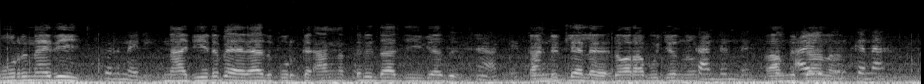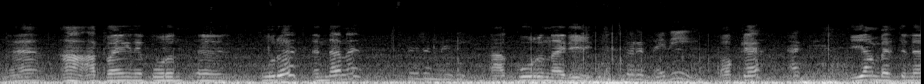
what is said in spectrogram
കുറുനരി. നരിയുടെ പേരാ അത് കുറുക്ക. അങ്ങനത്തെ ഒരു ഇതാ ജീവി അത്. കണ്ടിട്ടില്ലല്ലേ? ഡോറാ പൂജ ഒന്നും? ആ, അപ്പൊ ഇങ്ങനെ കുറു കുറ്? എന്താണ്? ആ കുറുനരി. ഓക്കെ. ഈ അമ്പലത്തിന്റെ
